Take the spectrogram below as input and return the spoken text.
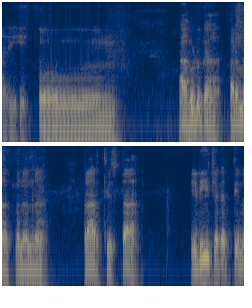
ಹರಿ ಓಂ. ಆ ಹುಡುಗ ಪರಮಾತ್ಮನನ್ನ ಪ್ರಾರ್ಥಿಸ್ತಾ ಇಡೀ ಜಗತ್ತಿನ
